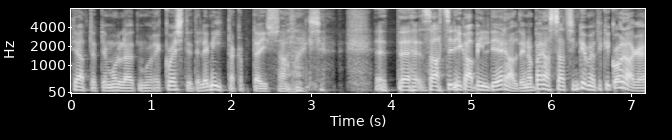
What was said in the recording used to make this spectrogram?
teatati mulle, et mu request'ide limiit hakkab täis saama, eks ju et eh, saatsin iga pildi eraldi, no pärast saatsin kümme tükki korraga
